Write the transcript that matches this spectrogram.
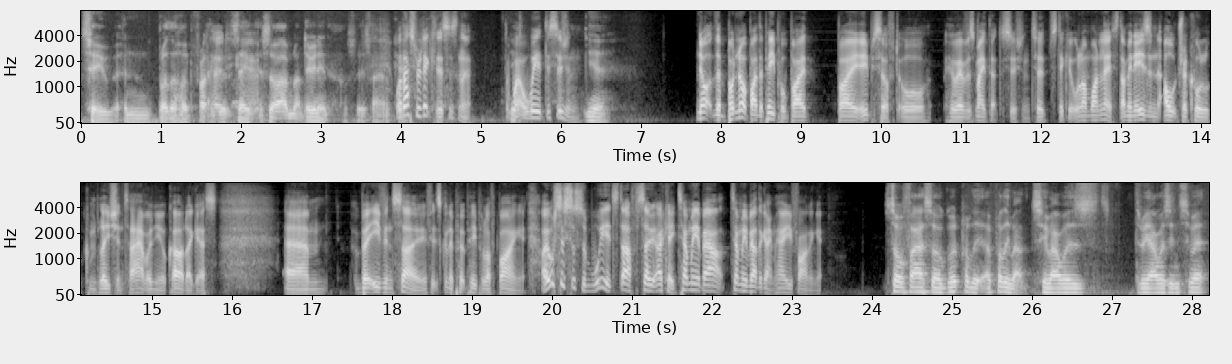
two and Brotherhood for Brotherhood, sake, yeah. so I'm not doing it now." So it's like, okay. well, that's ridiculous, isn't it? What a weird decision. yeah, Not the, but not by the people, by by Ubisoft or whoever's made that decision to stick it all on one list. I mean, it is an ultra cool completion to have on your card, I guess. Um, but even so, if it's going to put people off buying it, I also saw some weird stuff. So, okay, tell me about tell me about the game. How are you finding it? so far so good. Probably uh, probably about two hours, three hours into it,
